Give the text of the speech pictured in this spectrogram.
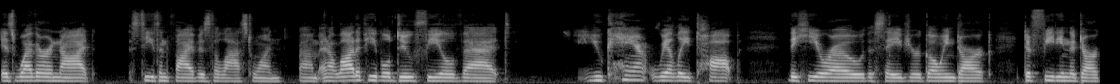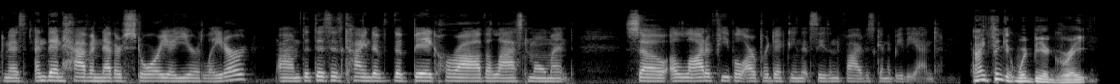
is whether or not season five is the last one. Um, and a lot of people do feel that you can't really top the hero, the savior, going dark, defeating the darkness, and then have another story a year later. Um, that this is kind of the big hurrah, the last moment. So a lot of people are predicting that season five is going to be the end. I think it would be a great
